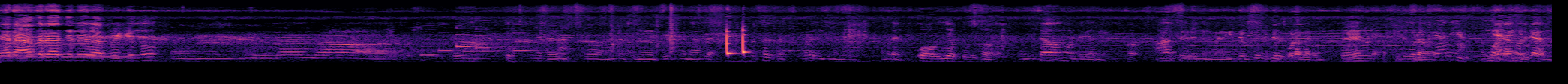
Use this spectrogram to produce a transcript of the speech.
ഞാൻ ആദരാഞ്ജലികൾ അർപ്പിക്കുന്നു. അങ്ങോട്ട് കയറി ആ സൈഡ് ഇങ്ങനെ വരും. ഇത് അങ്ങോട്ട് അങ്ങോട്ട് കയറും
